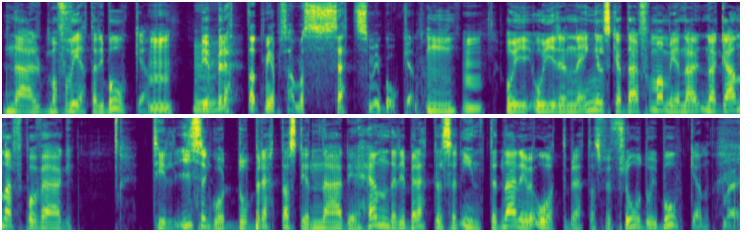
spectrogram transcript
när man får veta det i boken. Mm. Det är Mm. berättat mer på samma sätt som i boken. Mm. Mm. Och, i, och i den engelska, där får man med, när, när Gandalf är på väg till Isengård, då berättas det när det händer i berättelsen, inte när det återberättas för Frodo i boken. Nej.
